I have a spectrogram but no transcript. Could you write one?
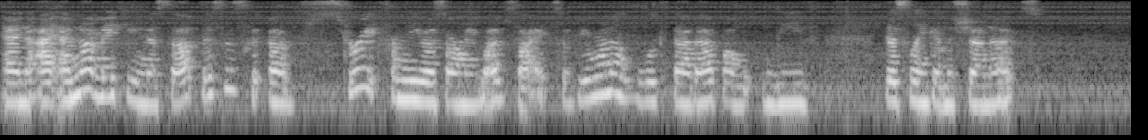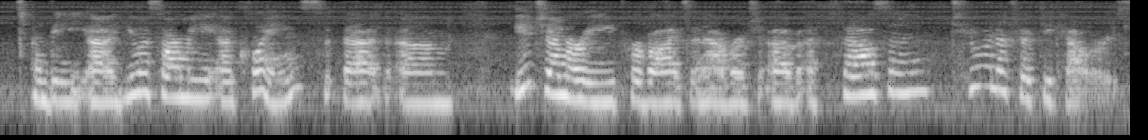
and I, am not making this up. This is uh, straight from the U.S. Army website. So if you want to look that up, I'll leave this link in the show notes. And the uh, U.S. Army uh, claims that um, each MRE provides an average of 1,250 calories.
